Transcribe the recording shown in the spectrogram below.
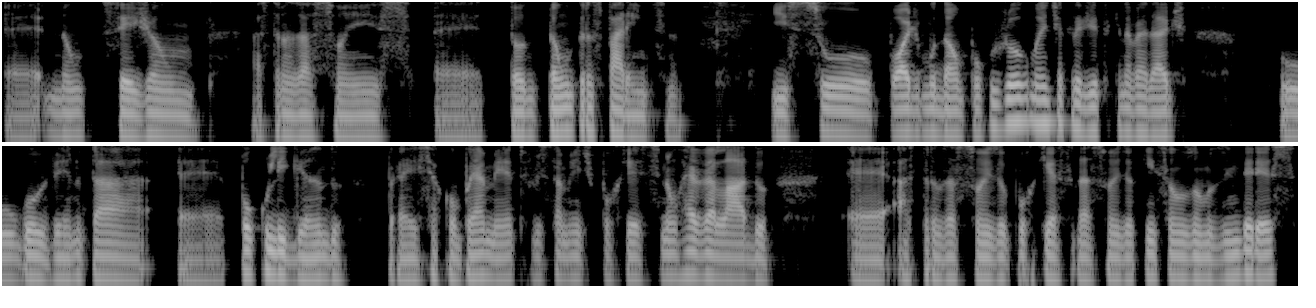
é, não sejam as transações é, tão, tão transparentes. Né? Isso pode mudar um pouco o jogo, mas a gente acredita que, na verdade, o governo está é, pouco ligando para esse acompanhamento, justamente porque, se não revelado é, as transações ou por que as transações ou quem são os donos dos endereços,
